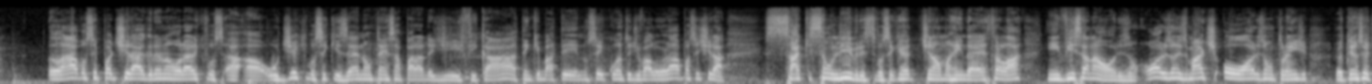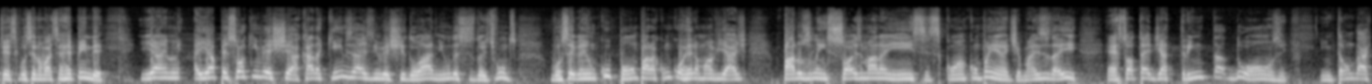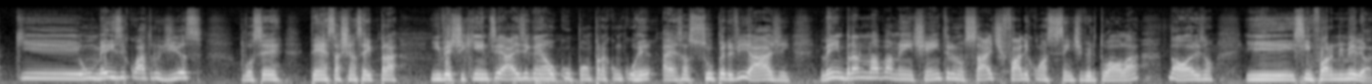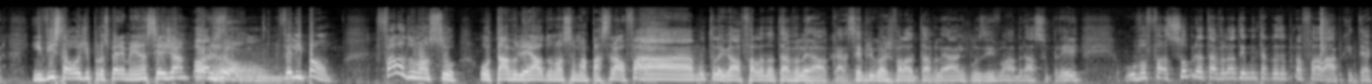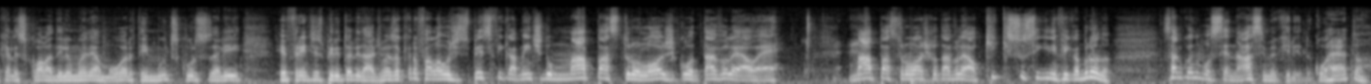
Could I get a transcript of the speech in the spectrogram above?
Lá você pode tirar a grana no horário que você. a- a- o dia que você quiser, não tem essa parada de ficar, ah, tem que bater não sei quanto de valor lá pra você tirar. Saques são livres. Se você quer tirar uma renda extra lá, invista na Horizon. Horizon Smart ou Horizon Trend, eu tenho certeza que você não vai se arrepender. E a, e a pessoa que investir a cada 500 reais investido lá, em um desses dois fundos, você ganha um cupom para concorrer a uma viagem para os lençóis maranhenses com acompanhante. Mas isso daí é só até dia 30 do 11. Então daqui um mês e quatro dias você tem essa chance aí para investir 500 reais e ganhar o cupom para concorrer a essa super viagem. Lembrando novamente, entre no site, fale com o assistente virtual lá da Horizon e se informe melhor. Invista hoje, prospere amanhã, seja Horizon. Felipão, fala do nosso Otávio Leal, do nosso Mapa Astral, fala. Ah, muito legal falar do Otávio Leal, cara. Sempre gosto de falar do Otávio Leal, inclusive um abraço pra ele. Eu vou falar sobre o Otávio Leal, tem muita coisa pra falar, porque tem aquela escola dele, Humano e Amor, tem muitos cursos ali referente à espiritualidade. Mas eu quero falar hoje especificamente do mapa astrológico Otávio Leal. É. Mapa astrológico Otávio Leal. O que, que isso significa, Bruno? Sabe quando você nasce, meu querido? Correto?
